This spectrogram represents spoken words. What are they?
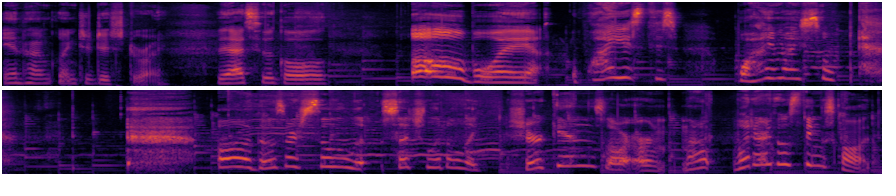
and I'm going to destroy. That's the goal. Oh boy, why is this? Why am I so bad? Oh, those are so li- such little like shurikens or or not. What are those things called?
